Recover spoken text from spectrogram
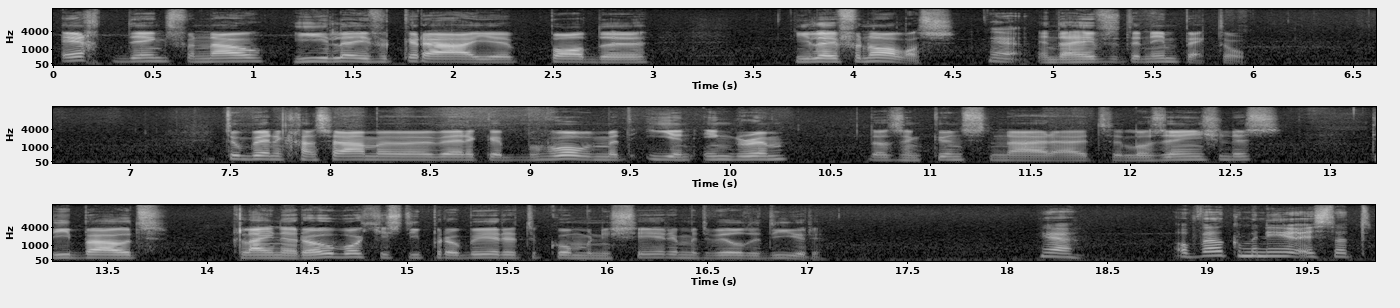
echt denkt van nou, hier leven kraaien, padden, hier leeft van alles. Ja. En daar heeft het een impact op. Toen ben ik gaan samenwerken bijvoorbeeld met Ian Ingram. Dat is een kunstenaar uit Los Angeles. Die bouwt kleine robotjes die proberen te communiceren met wilde dieren. Ja. Op welke manier is dat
